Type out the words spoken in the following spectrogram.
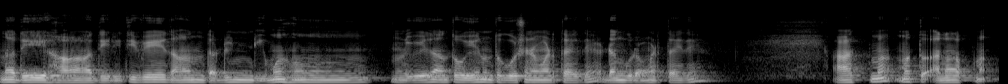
ನ ದೇಹಾದಿರಿತಿ ವೇದಾಂತ ಡಿಂಡಿಮಃ. ನೋಡಿ, ವೇದಾಂತವು ಏನು ಅಂತ ಘೋಷಣೆ ಮಾಡ್ತಾ ಇದೆ? ಡಂಗುರ ಮಾಡ್ತಾ ಇದೆ. ಆತ್ಮ ಮತ್ತು ಅನಾತ್ಮ.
